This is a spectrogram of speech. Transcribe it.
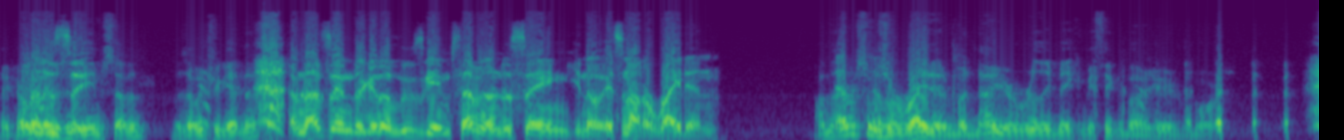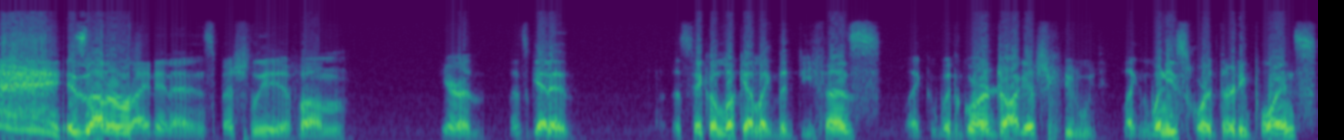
Like, are we losing say- game seven? Is that what you're getting at? I'm not saying they're gonna lose Game Seven. I'm just saying, you know, it's not a write-in. I'm never said it was a write in, but now you're really making me think about it here even more. it's not a write-in, and especially if um, here, let's get it. Let's take a look at like the defense, like with Goran Dragic, who like when he scored 30 points.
